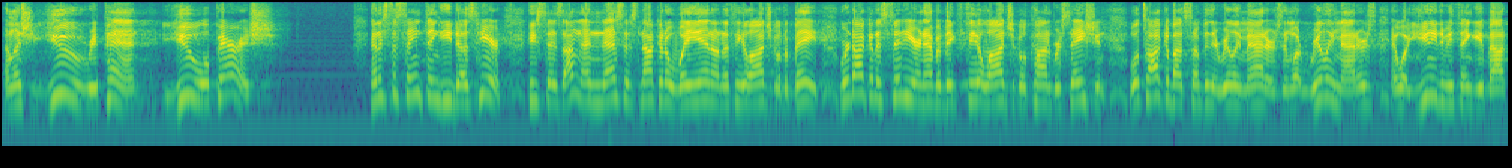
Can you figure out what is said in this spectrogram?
Unless you repent, you will perish. And it's the same thing he does here. He says, I'm in essence it's not going to weigh in on a theological debate. We're not going to sit here and have a big theological conversation. We'll talk about something that really matters. And what really matters and what you need to be thinking about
